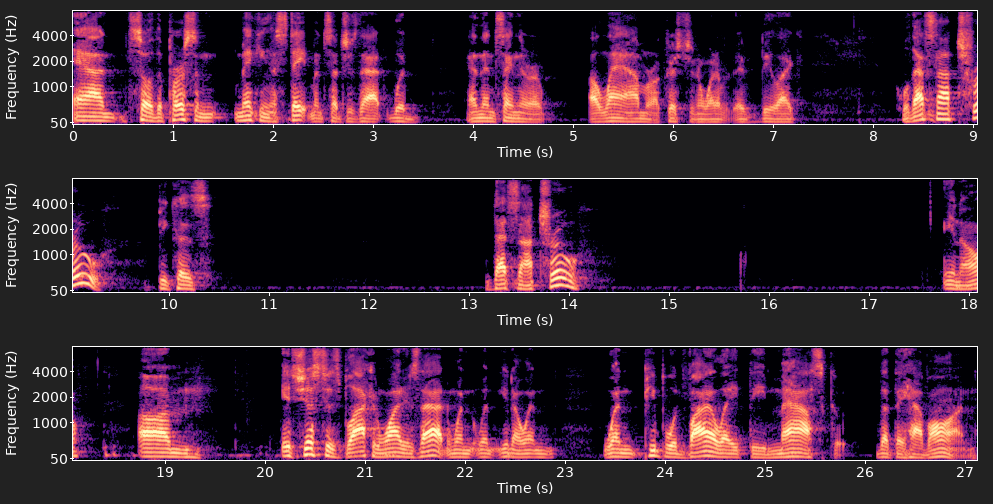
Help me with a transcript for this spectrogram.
And so the person making a statement such as that would, and then saying they're a a lamb or a Christian or whatever, they'd be like, well, that's not true because that's not true. You know, um, it's just as black and white as that. And when, when you know, when when people would violate the mask that they have on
